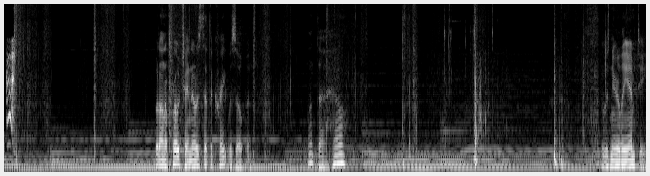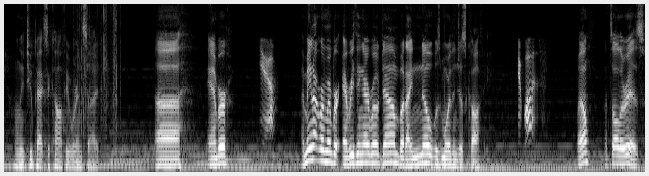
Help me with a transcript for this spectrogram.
Good. But on approach, I noticed that the crate was open. What the hell? It was nearly empty. Only two packs of coffee were inside. Uh, Amber, Yeah? I may not remember everything I wrote down, but I know it was more than just coffee. It was. Well, that's all there is.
